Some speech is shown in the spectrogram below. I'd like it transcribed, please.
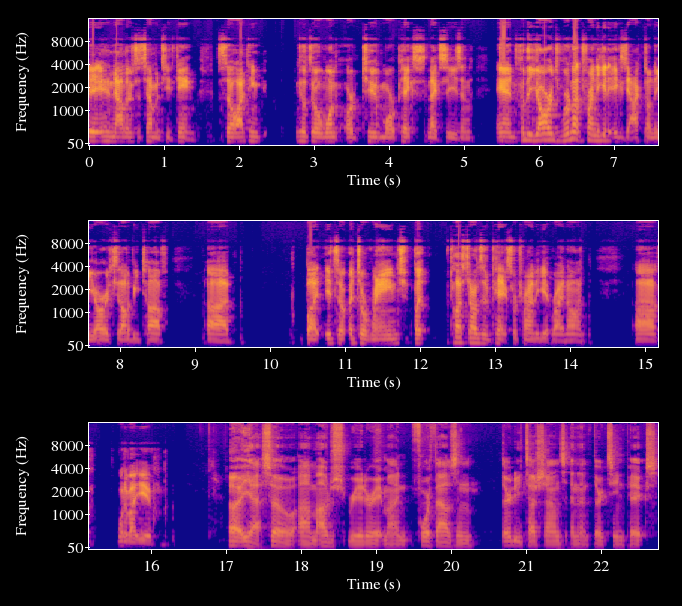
And now there's a 17th game, so I think he'll throw one or two more picks next season. And for the yards, we're not trying to get exact on the yards because that'll be tough. Uh, but it's a it's a range. But touchdowns and picks, we're trying to get right on. Uh, what about you? Uh, yeah. So um, I'll just reiterate mine: four thousand thirty touchdowns and then thirteen picks.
